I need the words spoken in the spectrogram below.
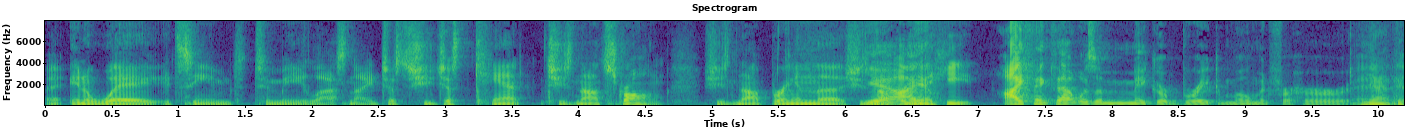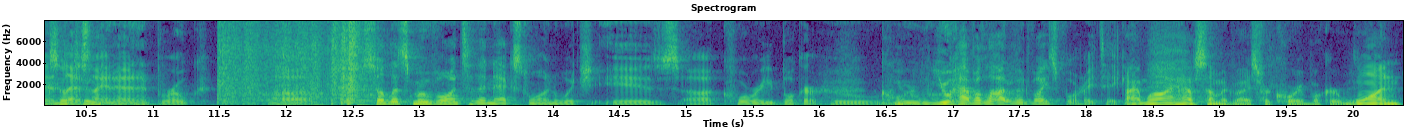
uh, in a way it seemed to me last night just she just can't she's not strong she's not bringing the she's not bringing I, the heat I think that was a make or break moment for her. And, Yeah, I think so, last too. night, and it broke. Uh, so let's move on to the next one, which is uh, Cory Booker, who you, you have a lot of advice for. I take it. I, well, I have some advice for Cory Booker. One,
